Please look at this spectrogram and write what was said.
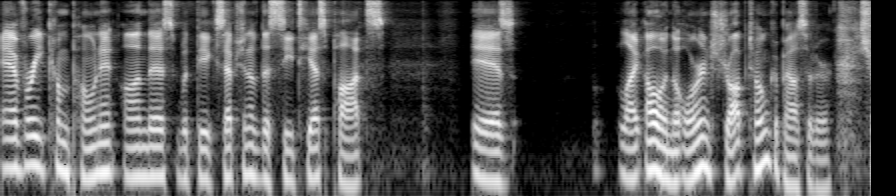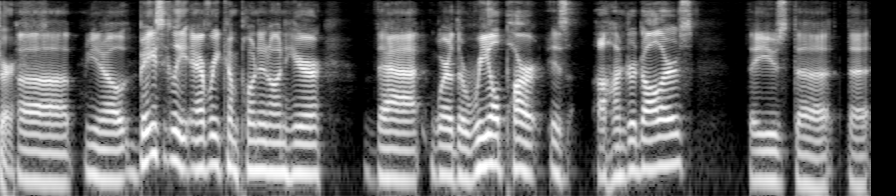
every component on this, with the exception of the CTS pots, is like oh, and the orange drop tone capacitor. Sure. Uh, you know, basically every component on here that where the real part is a hundred dollars, they use the the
